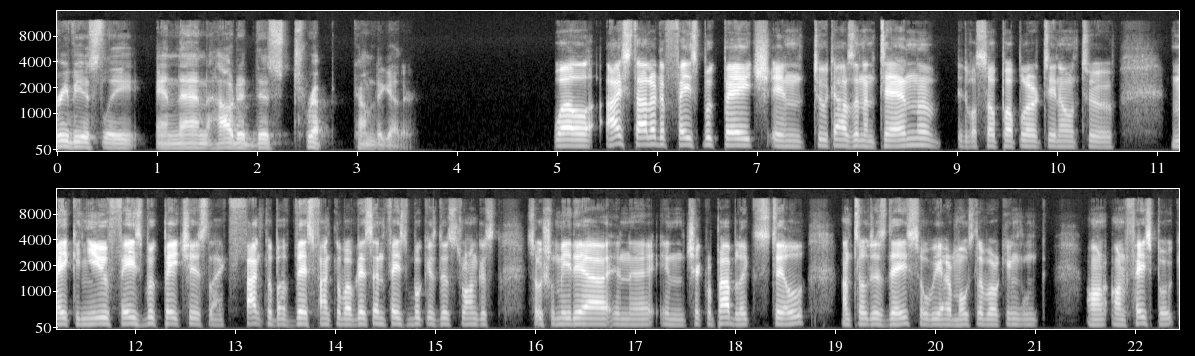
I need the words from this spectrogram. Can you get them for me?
previously, and then how did this trip come together? Well, I started a Facebook page in 2010. It was so popular, to, you know, to make new Facebook pages like fan club of this, fan club of this, and Facebook is the strongest social media in uh, in Czech Republic still until this day. So we are mostly working on on Facebook,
